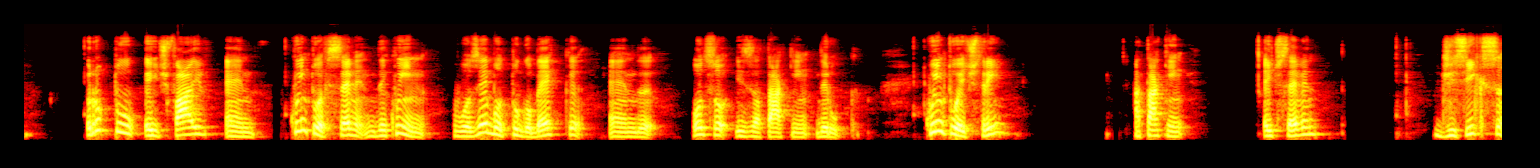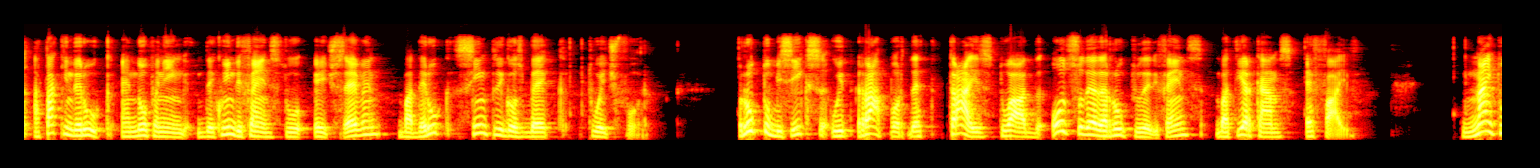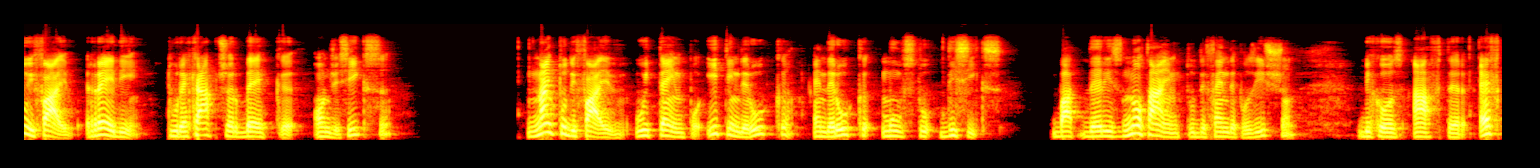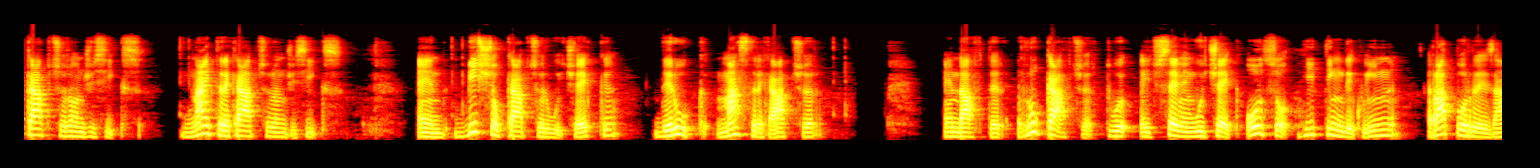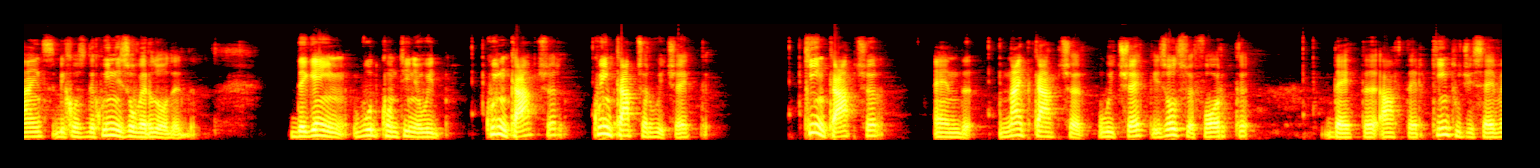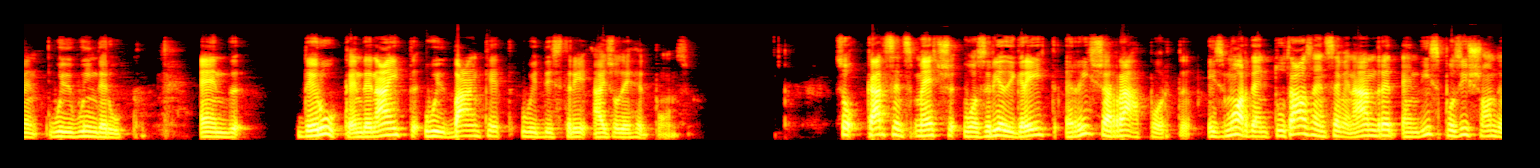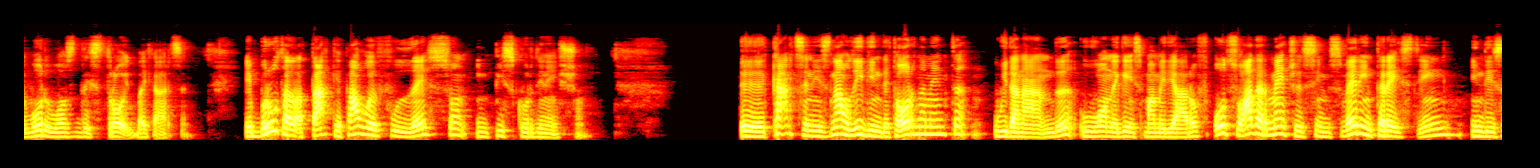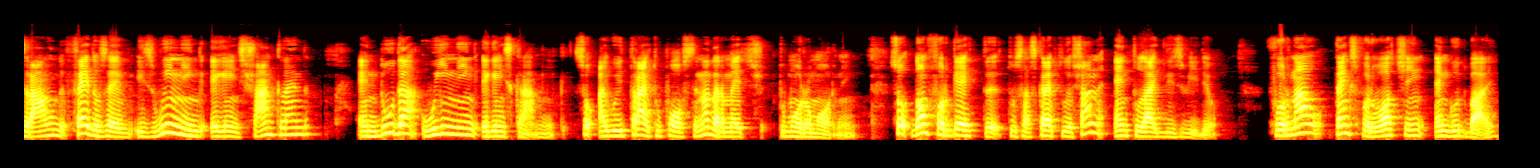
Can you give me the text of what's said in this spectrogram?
rook to h5 and queen to f7, the queen was able to go back and also is attacking the rook. Queen to h3, attacking h7, g6, attacking the rook and opening the queen defense to h7, but the rook simply goes back to h4. Rook to b6 with Rapport that tries to add also the other rook to the defense, but here comes f5. Knight to e5 ready to recapture back on g6. Knight to d5 with tempo hitting the rook and the rook moves to d6 but there is no time to defend the position because after f capture on g6, knight recapture on g6, and bishop capture we check, the rook must recapture, and after rook capture to h7 we check, also hitting the queen, Rapport resigns because the queen is overloaded. The game would continue with queen capture, queen capture we check, king capture, and knight capture we check is also a fork that uh, after king to g7 will win the rook and the rook and the knight will banquet with these three isolated pawns. So Carlsen's match was really great. Richard Rapport is more than 2700 and this position on the board was destroyed by Carlsen. A brutal attack, a powerful lesson in piece coordination. Uh, Carlsen is now leading the tournament with Anand, who won against Mamedyarov. Also, other matches seems very interesting in this round. Fedoseev is winning against Shankland, and Duda winning against Kramnik. So I will try to post another match tomorrow morning. So don't forget to subscribe to the channel and to like this video. For now, thanks for watching and goodbye.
